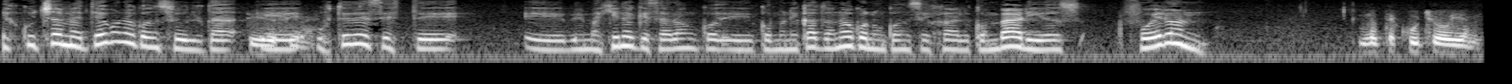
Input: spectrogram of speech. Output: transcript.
Escúchame, te hago una consulta. Eh, ustedes, este, eh, me imagino que se habrán comunicado no con un concejal, con varios. ¿Fueron? No te escucho bien.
